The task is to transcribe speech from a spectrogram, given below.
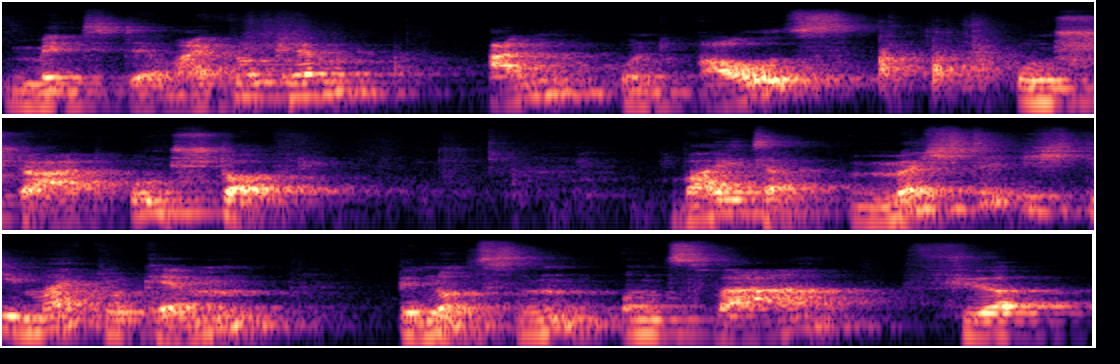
mit der Microcam an und aus und Start und Stopp. Weiter möchte ich die Microcam benutzen und zwar für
